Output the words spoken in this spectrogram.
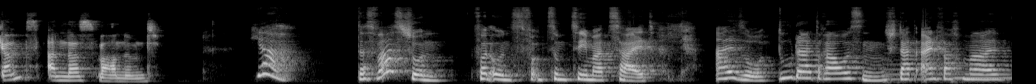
ganz anders wahrnimmt. Ja, das war's schon von uns zum Thema Zeit. Also, du da draußen, statt einfach mal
